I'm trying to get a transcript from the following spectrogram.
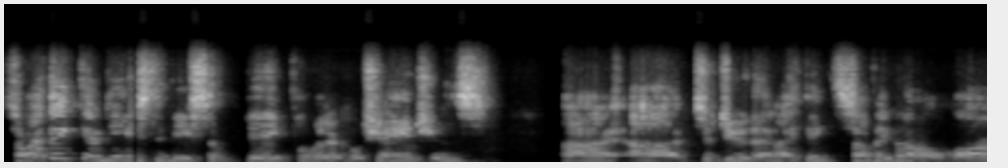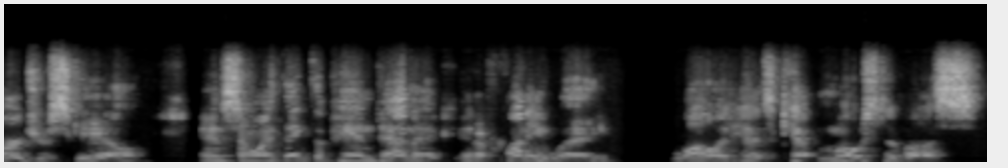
So I think there needs to be some big political changes uh, uh, to do that. I think something on a larger scale. And so I think the pandemic, in a funny way, while it has kept most of us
